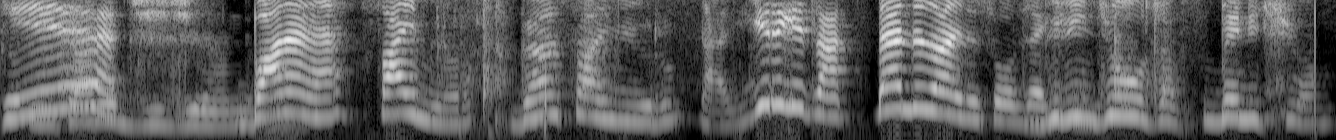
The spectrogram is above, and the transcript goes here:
Bir tane cicilendi. Bana ne? Saymıyorum. Ben saymıyorum. Ya yürü git lan. Bende de aynısı olacak. şimdi. Birinci olacaksın. Ben içiyorum.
